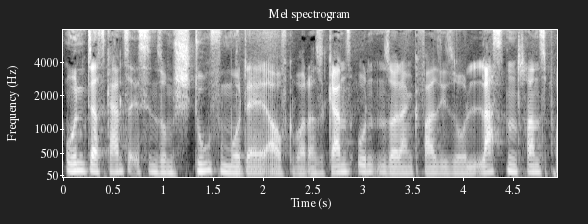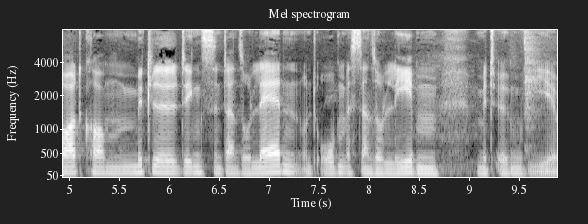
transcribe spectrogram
Und das Ganze ist in so einem Stufenmodell aufgebaut. Also ganz unten soll dann quasi so Lastentransport kommen, Mitteldings sind dann so Läden und oben ist dann so Leben mit irgendwie,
